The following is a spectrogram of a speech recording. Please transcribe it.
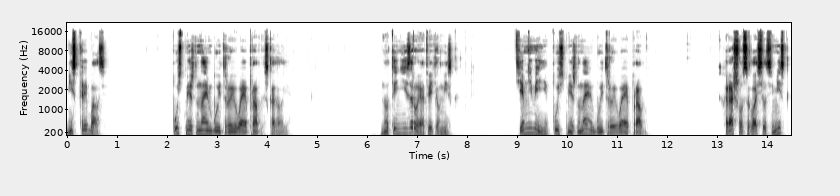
Мисс колебался. «Пусть между нами будет роевая правда», — сказал я. «Но ты не из роя», — ответил Миск. «Тем не менее, пусть между нами будет роевая правда». «Хорошо», — согласился Миск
